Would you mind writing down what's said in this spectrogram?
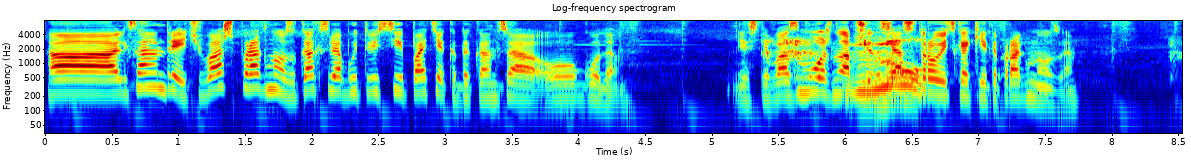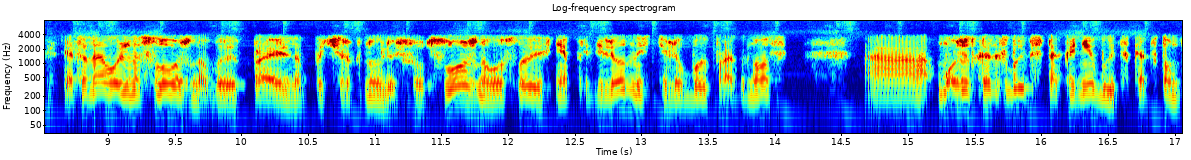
А, Александр Андреевич, ваши прогнозы, как себя будет вести ипотека до конца года? Если возможно вообще Ну, сейчас строить какие-то прогнозы. Это довольно сложно. Вы правильно подчеркнули, что сложно. В условиях неопределенности любой прогноз а, может как сбыться, так и не быть, как в том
